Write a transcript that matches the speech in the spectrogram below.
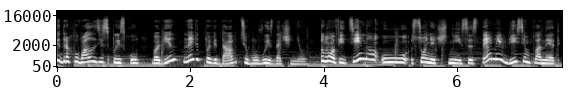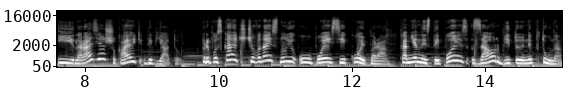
відрахували зі списку, бо він не відповідав цьому визначенню. Тому офіційно у сонячній системі 8 планет, і наразі шукають дев'яту. Припускають, що вона існує у поясі Койпера кам'янистий пояс за орбітою Нептуна.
